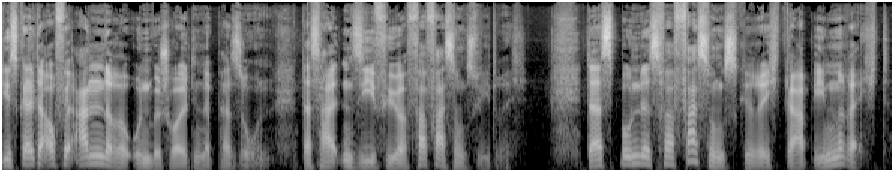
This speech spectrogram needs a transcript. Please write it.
Dies gelte auch für andere unbescholtene Personen. Das halten sie für verfassungswidrig. Das Bundesverfassungsgericht gab ihnen Recht.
